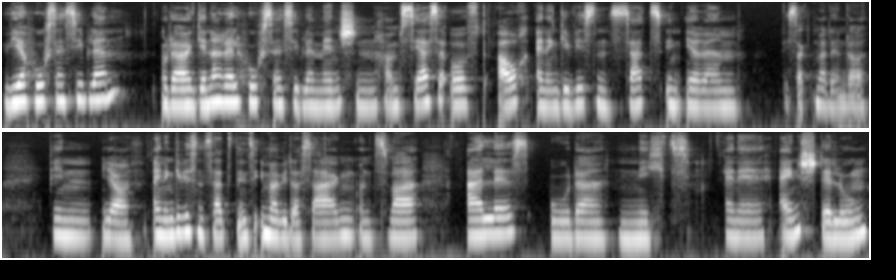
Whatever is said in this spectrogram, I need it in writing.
wir Hochsensiblen oder generell hochsensible Menschen haben sehr, sehr oft auch einen gewissen Satz in ihrem, wie sagt man denn da, in, ja, einen gewissen Satz, den sie immer wieder sagen, und zwar alles oder nichts. Eine Einstellung,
